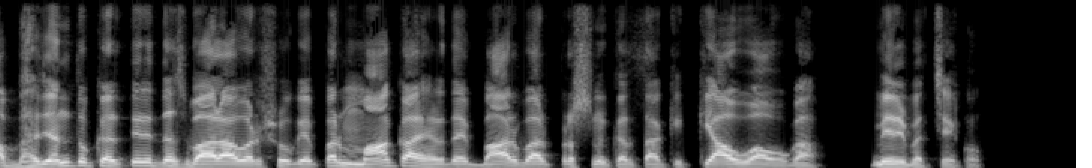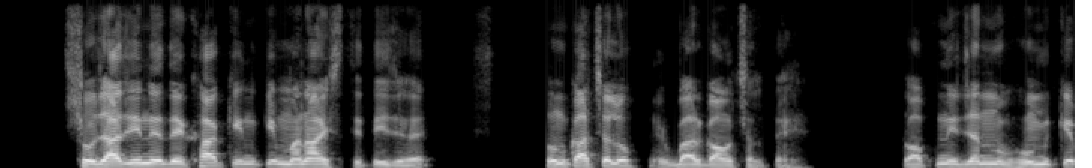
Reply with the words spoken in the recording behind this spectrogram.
अब भजन तो करते रहे, दस बारह वर्ष हो गए, पर माँ का हृदय बार बार प्रश्न करता कि क्या हुआ होगा मेरे बच्चे को। सोजा जी ने देखा कि इनकी मना स्थिति जो है तो उनका चलो, एक बार गाँव चलते हैं। तो अपनी जन्मभूमि के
